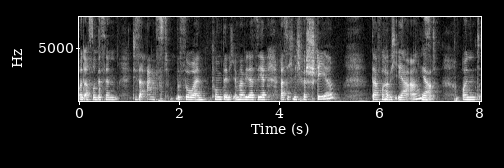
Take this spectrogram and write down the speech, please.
Und auch so ein bisschen diese Angst. Das ist so ein Punkt, den ich immer wieder sehe, was ich nicht verstehe. Davor habe ich eher Angst. Ja. Und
